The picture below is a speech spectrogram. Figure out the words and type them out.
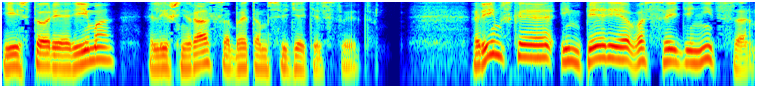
И история Рима лишний раз об этом свидетельствует. Римская империя воссоединится,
